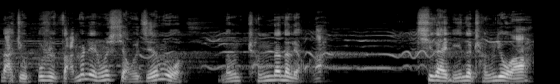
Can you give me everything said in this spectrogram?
那就不是咱们这种小节目能承担得了了。期待您的成就啊！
